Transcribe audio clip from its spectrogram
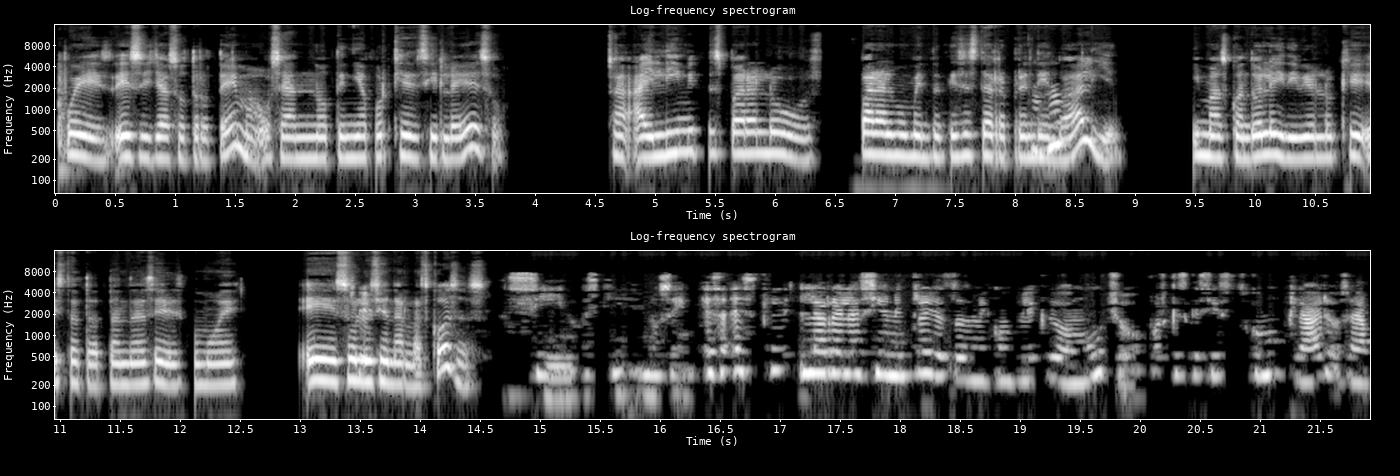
pues ese ya es otro tema, o sea, no tenía por qué decirle eso. O sea, hay límites para los para el momento en que se esté reprendiendo a alguien. Y más cuando Lady lo que está tratando de hacer es como de eh, solucionar las cosas. Sí, es que no sé, es, es que la relación entre ellos dos me complicó mucho, porque es que sí es como claro, o sea,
